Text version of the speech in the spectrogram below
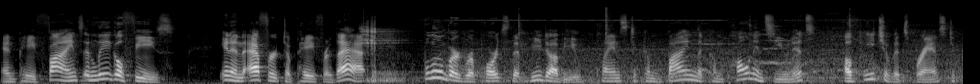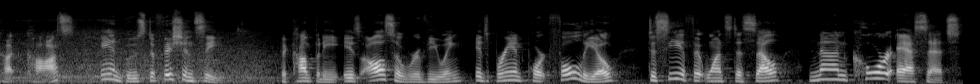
and pay fines and legal fees. In an effort to pay for that, Bloomberg reports that VW plans to combine the components units of each of its brands to cut costs and boost efficiency. The company is also reviewing its brand portfolio to see if it wants to sell non core assets,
